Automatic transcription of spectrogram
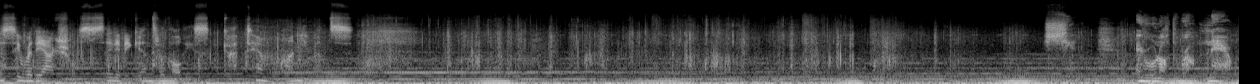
To see where the actual city begins with all these goddamn monuments. Shit. Everyone off the road now.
